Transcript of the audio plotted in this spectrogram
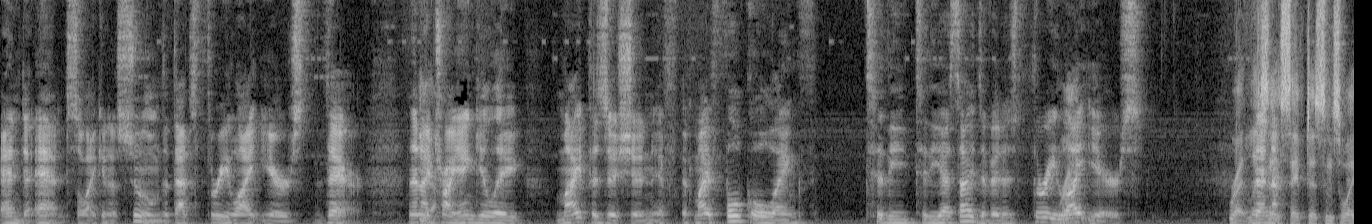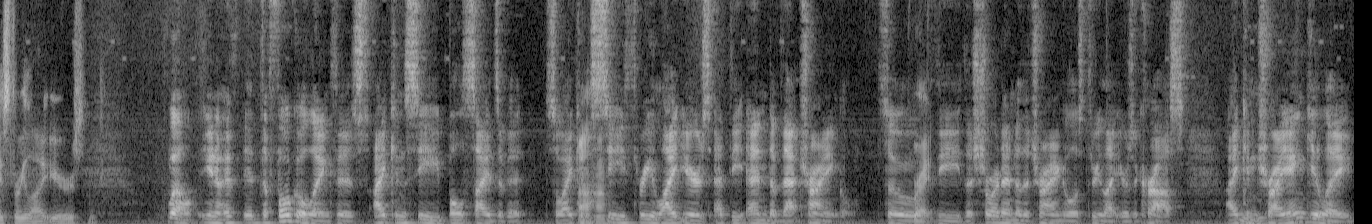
end to end, so I can assume that that's three light years there. Then I triangulate my position. If if my focal length to the to the sides of it is three Right. light years, Right, let's Then- say safe distance away is three light years. well, you know, if, if the focal length is, I can see both sides of it, so I can Uh-huh. see three light years at the end of that triangle. So Right. the the short end of the triangle is three light years across. I can Mm-hmm. triangulate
